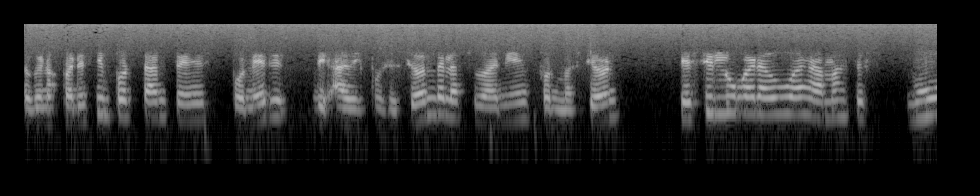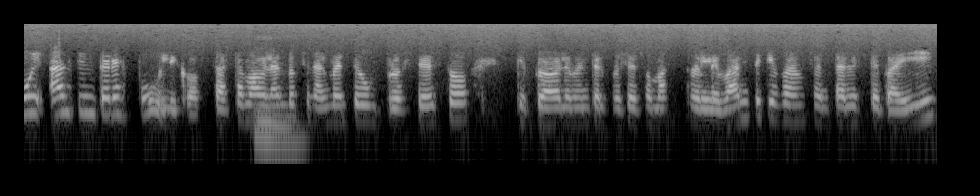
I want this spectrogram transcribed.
lo que nos parece importante es poner a disposición de la ciudadanía información que sin lugar a dudas además es muy alto interés público. O sea, estamos hablando mm. finalmente de un proceso que es probablemente el proceso más relevante que va a enfrentar este país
